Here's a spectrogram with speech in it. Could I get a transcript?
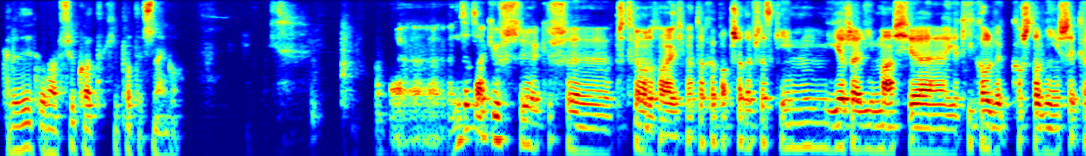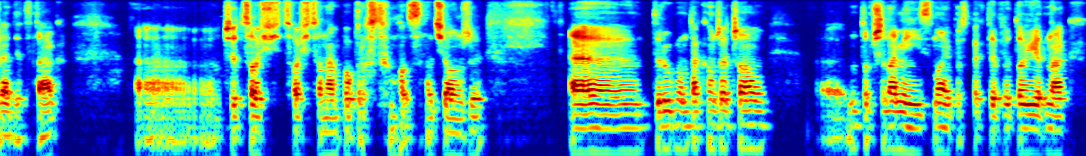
kredytu na przykład hipotecznego? No tak już, jak już e, przed chwilą rozmawialiśmy, to chyba przede wszystkim, jeżeli ma się jakikolwiek kosztowniejszy kredyt, tak? E, czy coś, coś, co nam po prostu mocno ciąży. Drugą taką rzeczą, no to przynajmniej z mojej perspektywy, to jednak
